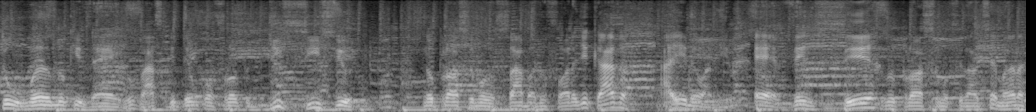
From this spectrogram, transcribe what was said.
do ano que vem. O Vasco que tem um confronto difícil no próximo sábado fora de casa. Aí, meu amigo, é vencer no próximo final de semana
